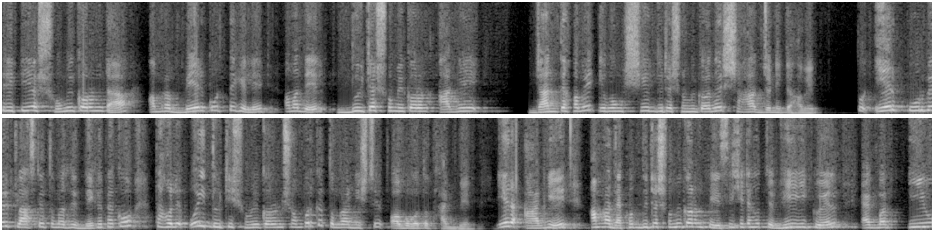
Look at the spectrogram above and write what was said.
তৃতীয় সমীকরণটা আমরা বের করতে গেলে আমাদের দুইটা সমীকরণ আগে জানতে হবে এবং সেই দুইটা সমীকরণের সাহায্য নিতে হবে। তো এর পূর্বের ক্লাসটি তোমরা যদি দেখে থাকো, তাহলে ওই দুইটি সমীকরণ সম্পর্কে তোমরা নিশ্চয়ই অবগত থাকবে। এর আগে আমরা দেখো দুইটা সমীকরণ পেয়েছি, সেটা হচ্ছে ভি ইকুয়াল একবার ইউ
